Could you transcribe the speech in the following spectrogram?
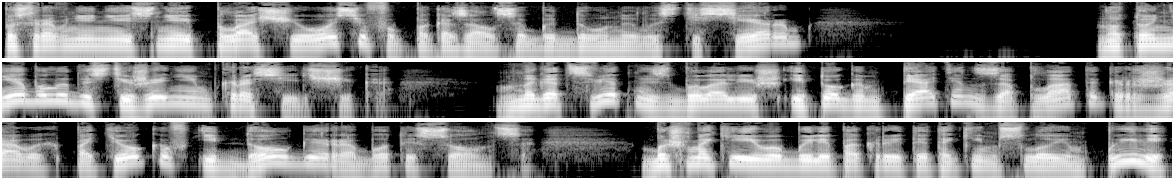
По сравнению с ней плащ Иосифа показался бы до унылости серым, но то не было достижением красильщика. Многоцветность была лишь итогом пятен, заплаток, ржавых потеков и долгой работы солнца. Башмаки его были покрыты таким слоем пыли,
